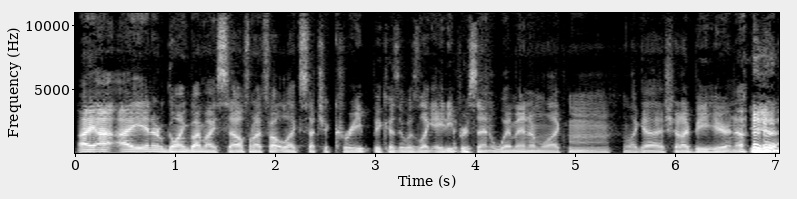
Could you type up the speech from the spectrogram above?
I, I, I ended up going by myself, and I felt like such a creep because it was like eighty percent women. I'm like, hmm, like, uh, should I be here? No. Yeah.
